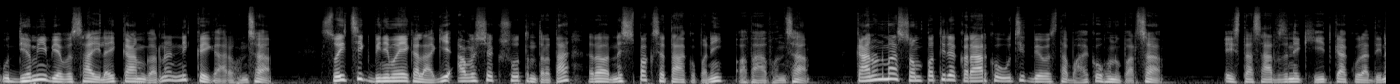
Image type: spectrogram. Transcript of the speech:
उद्यमी व्यवसायीलाई काम गर्न निकै गाह्रो हुन्छ। स्वैच्छिक विनिमयका लागि आवश्यक स्वतन्त्रता र निष्पक्षताको पनि अभाव हुन्छ। कानुनमा सम्पत्ति र करारको उचित व्यवस्था भएको हुनुपर्छ। यस्ता सार्वजनिक हितका कुरा दिन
